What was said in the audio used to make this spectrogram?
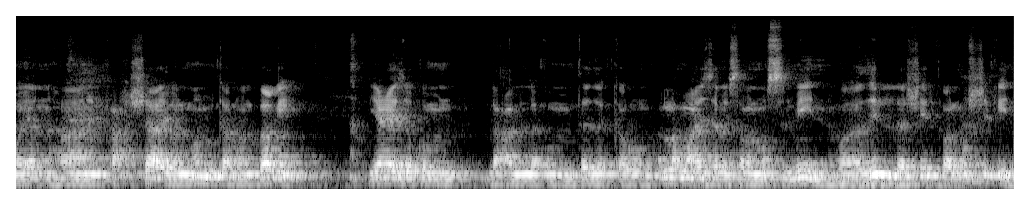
وينهى عن الفحشاء والمنكر والبغي يعظكم لعلكم تذكرون. اللهم أعز الإسلام المسلمين وأذل الشرك والمشركين.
